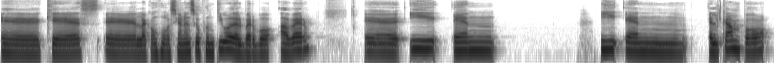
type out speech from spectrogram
que es la conjugación en subjuntivo del verbo haber, y en, y en el campo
